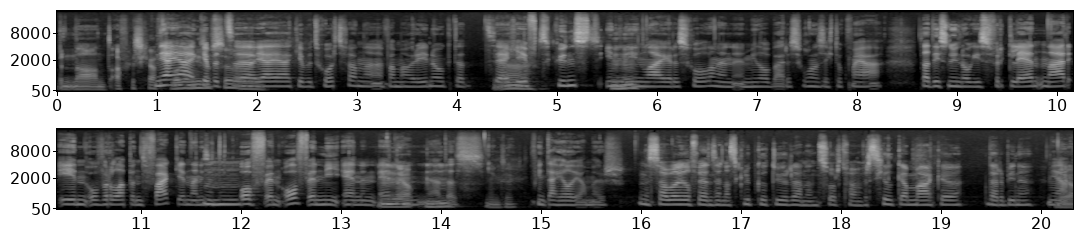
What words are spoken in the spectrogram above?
het afgeschaft Ja, ja, ik heb het, zo. eh, ja, ja, ik heb het gehoord van, eh, van Maureen ook, dat zij Ja. geeft kunst in, Mhm. in lagere scholen en, en middelbare scholen. En zegt ook van ja, dat is nu nog eens verkleind naar één overlappend vak en dan is het of en of en niet en en en. Ja, En, ja, mhm. dat is, ik vind dat heel jammer. En het zou wel heel fijn zijn als clubcultuur dan een soort van verschil kan maken daarbinnen. Ja, Ja,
